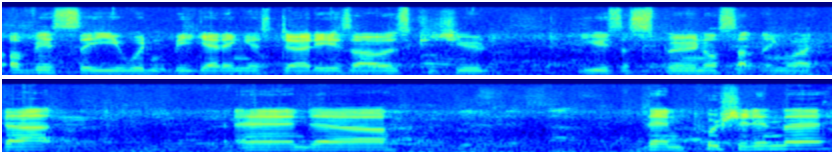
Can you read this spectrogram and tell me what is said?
Obviously, you wouldn't be getting as dirty as I was because you'd use a spoon or something like that. And uh, then push it in there.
